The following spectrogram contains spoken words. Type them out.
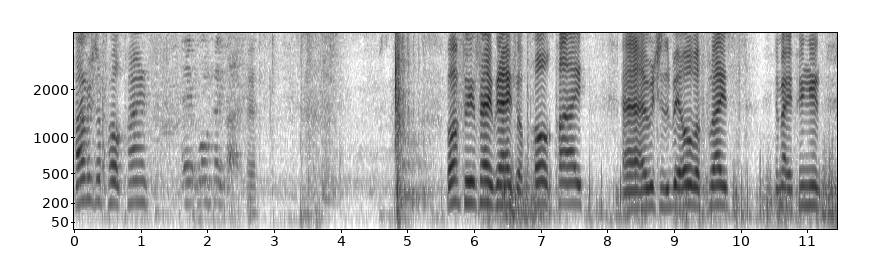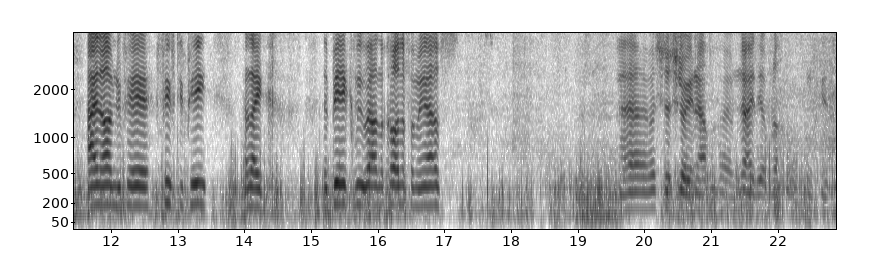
How much are the pork pies? Uh, 135. One three five guys for pork pie, uh, which is a bit overpriced in my opinion. I normally pay 50p and like the bakery around the corner from my house. Uh, let's just show you now. I have no idea what it is.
